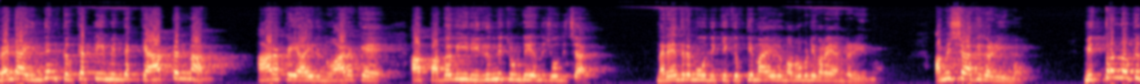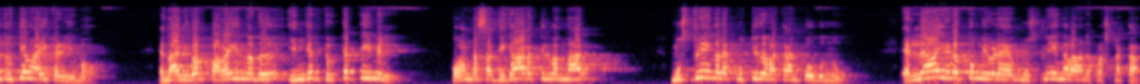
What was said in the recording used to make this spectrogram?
വേണ്ട ഇന്ത്യൻ ക്രിക്കറ്റ് ടീമിന്റെ ക്യാപ്റ്റന്മാർ ആരൊക്കെയായിരുന്നു? ആരൊക്കെ ആ പദവിയിൽ ഇരുന്നിട്ടുണ്ട് എന്ന് ചോദിച്ചാൽ നരേന്ദ്രമോദിക്ക് കൃത്യമായ ഒരു മറുപടി പറയാൻ കഴിയുമോ? അമിത്ഷാക്ക് കഴിയുമോ? മിത്രങ്ങൾക്ക് കൃത്യമായി കഴിയുമോ? എന്നാൽ ഇവർ പറയുന്നത് ഇന്ത്യൻ ക്രിക്കറ്റ് ടീമിൽ കോൺഗ്രസ് അധികാരത്തിൽ വന്നാൽ മുസ്ലിങ്ങളെ കുത്തി നിറക്കാൻ പോകുന്നു. എല്ലായിടത്തും ഇവിടെ മുസ്ലിങ്ങളാണ് പ്രശ്നക്കാർ.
